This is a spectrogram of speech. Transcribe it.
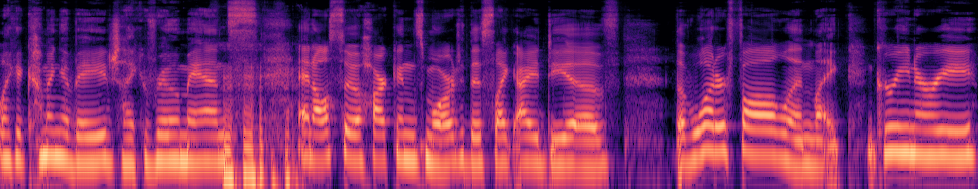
like a coming of age like romance and also harkens more to this like idea of the waterfall and like greenery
